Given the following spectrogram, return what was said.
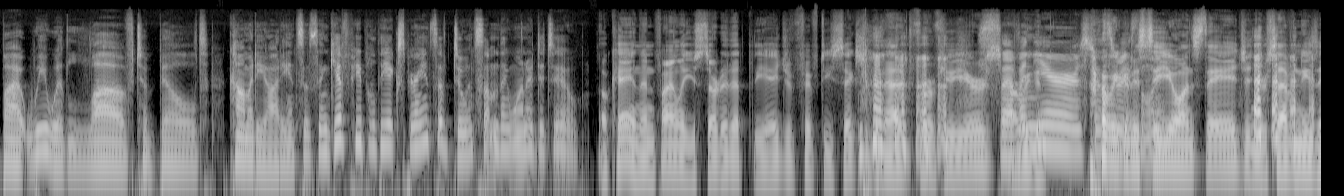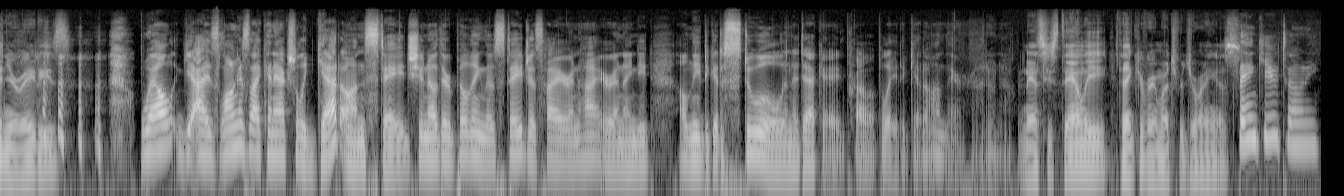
But we would love to build comedy audiences and give people the experience of doing something they wanted to do. Okay, and then finally, you started at the age of 56. You've been at it for a few years. Seven gonna, years. Are we going to see you on stage in your 70s and your 80s? Well, yeah, as long as I can actually get on stage. You know, they're building those stages higher and higher, and I need I'll need to get a stool in a decade probably to get on there. I don't know. Nancy Stanley, thank you very much for joining us. Thank you, Tony.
